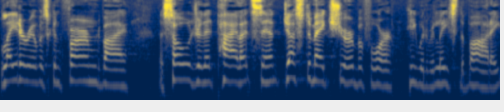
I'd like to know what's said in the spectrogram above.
Later, it was confirmed by a soldier that Pilate sent just to make sure before he would release the body.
